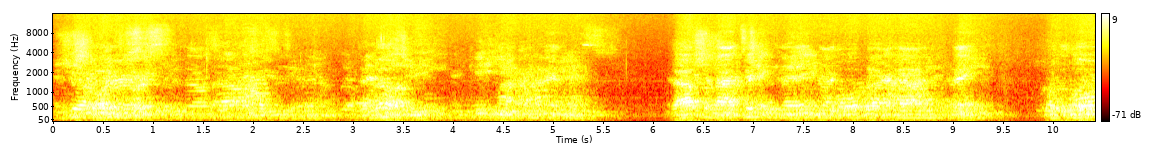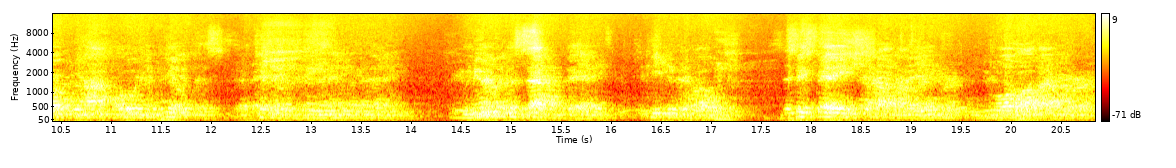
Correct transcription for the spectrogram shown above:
and showing mercy to them that love me and keep my commandments. Thou shalt not take the name of the Lord thy God in vain, for the Lord will not hold him guiltless that taketh the name in vain. Remember the Sabbath day to keep it holy. Six days shalt thou labor and do all thy work,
